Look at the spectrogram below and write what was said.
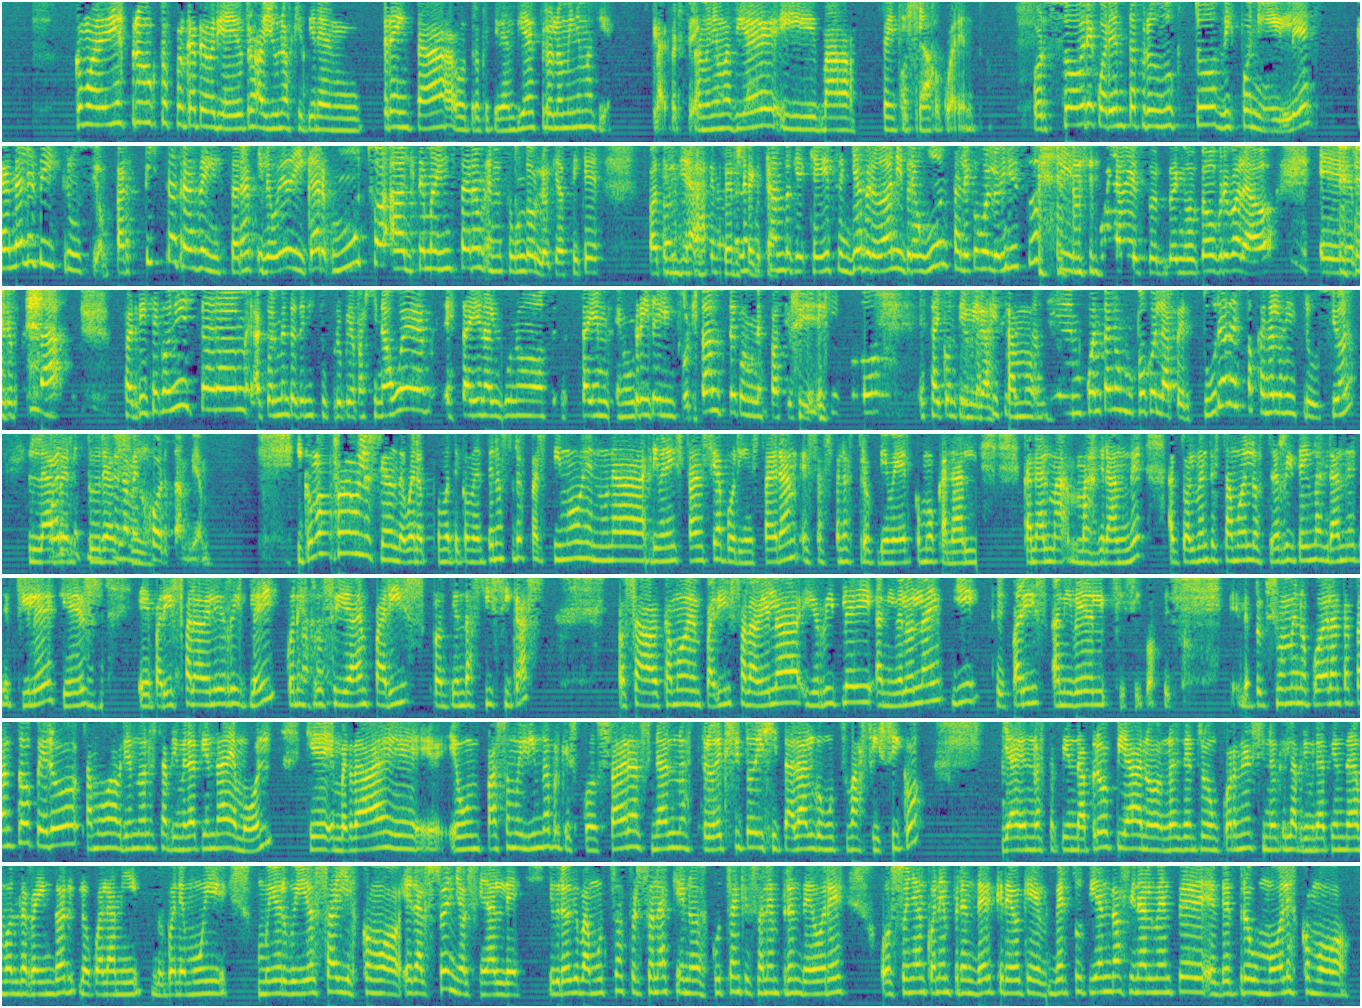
Como de 10 productos por categoría. Hay otros, hay unos que tienen 30, otros que tienen 10, pero lo mínimo es 10. Claro, perfecto. Lo mínimo es 10 y más 25, 40. Por sobre 40 productos disponibles. Canales de distribución. Partiste a través de Instagram y le voy a dedicar mucho al tema de Instagram en el segundo bloque, así que para todos los que nos están escuchando que, dicen, ya, pero Dani, pregúntale cómo lo hizo. Sí, voy a eso, tengo todo preparado. Eh, pero partiste con Instagram, actualmente tenés tu propia página web, está ahí en algunos, está en, un retail importante, con un espacio físico, está ahí con tiendas físicas también. Cuéntanos un poco la apertura de estos canales de distribución. La apertura, sí. mejor también. ¿Y cómo fue evolucionando? Bueno, como te comenté, nosotros partimos en una primera instancia por Instagram, ese fue nuestro primer como canal, canal más, grande. Actualmente estamos en los tres retail más grandes de Chile, que es eh, París Falabella y Replay, con exclusividad en París, con tiendas físicas o sea, estamos en París, Falabella y Ripley a nivel online y París a nivel físico. El próximo mes no puedo adelantar tanto, pero estamos abriendo nuestra primera tienda de mall, que en verdad es, es un paso muy lindo porque consagra al final nuestro éxito digital a algo mucho más físico ya en nuestra tienda propia, no, no es dentro de un corner, sino que es la primera tienda de molde Reindor, lo cual a mí me pone muy, muy orgullosa y es como era el sueño al final de, yo creo que para muchas personas que nos escuchan que son emprendedores o sueñan con emprender, creo que ver tu tienda finalmente dentro de un mall es como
